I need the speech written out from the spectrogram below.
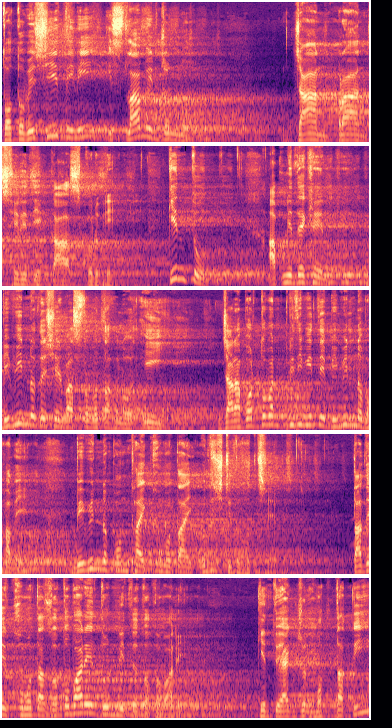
তত বেশি তিনি ইসলামের জন্য যান প্রাণ ছেড়ে দিয়ে কাজ করবে। কিন্তু আপনি দেখেন, বিভিন্ন দেশের বাস্তবতা হলো এই, যারা বর্তমান পৃথিবীতে বিভিন্নভাবে, বিভিন্ন পন্থায় ক্ষমতায় অধিষ্ঠিত হচ্ছে। তাদের ক্ষমতা যতবারে দুর্নীতি ততবারে কিন্তু একজন মোত্তাকি,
